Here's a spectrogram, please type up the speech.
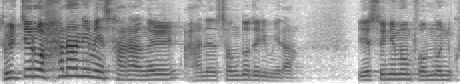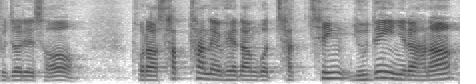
둘째로 하나님의 사랑을 아는 성도들입니다. 예수님은 본문 9절에서 보라 사탄의 회당 곧 자칭 유대인이라 하나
